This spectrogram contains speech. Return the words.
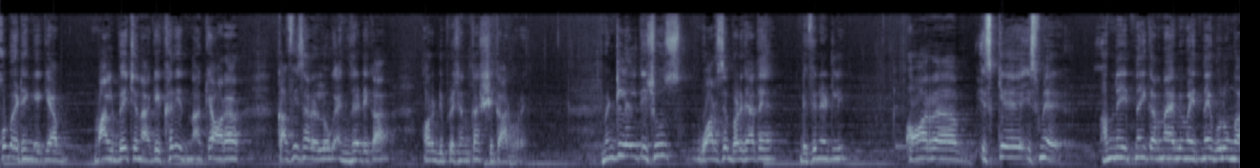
खो बैठेंगे कि अब माल बेचना कि खरीदना क्या हो रहा है? काफ़ी सारे लोग एंग्जाइटी का और डिप्रेशन का शिकार हो रहे हैं। मेंटल हेल्थ इश्यूज़ वॉर से बढ़ जाते हैं डेफिनेटली और इसके इसमें हमने इतना ही करना है अभी मैं इतना ही बोलूँगा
